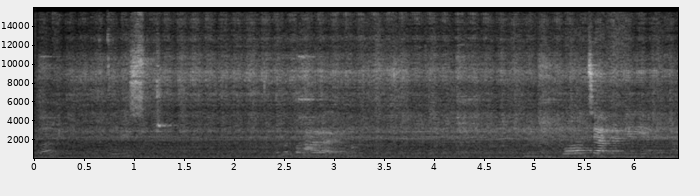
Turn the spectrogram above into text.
टूरिस्ट मतलब बाहर आया ना बहुत ज़्यादा नहीं आया ना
